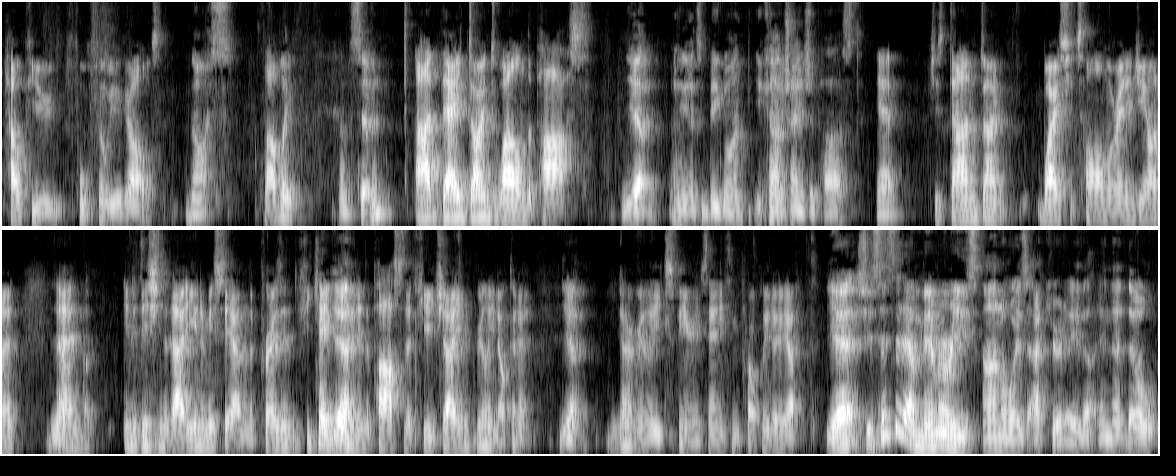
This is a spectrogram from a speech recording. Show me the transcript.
help you fulfill your goals. Nice. Lovely. Number seven. Uh, they don't dwell on the past. Yep, I think that's a big one. You can't change the past. Yeah, just done. Don't waste your time or energy on it. Yeah. And in addition to that, you're going to miss out in the present. If you keep Yeah. living in the past or the future, you're really not going to. Yeah. You don't really experience anything properly, do you? Yeah, she says that our memories aren't always accurate either, and that they'll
